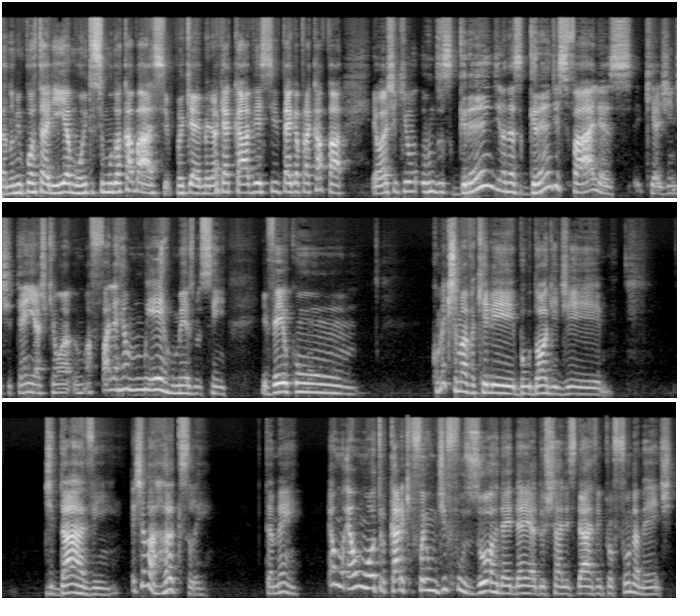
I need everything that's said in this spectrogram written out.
eu não me importaria muito se o mundo acabasse, porque é melhor que acabe e se pega para capar. Eu acho que um dos grandes, uma das grandes falhas que a gente tem, acho que é uma, uma falha, um erro mesmo, assim, e veio com como é que chamava aquele bulldog de de Darwin? Ele chama Huxley também. É um, é um outro cara que foi um difusor da ideia do Charles Darwin profundamente.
